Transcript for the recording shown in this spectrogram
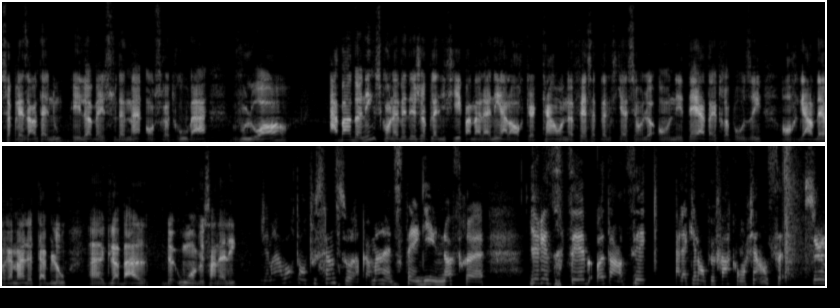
se présente à nous. Et là, ben, soudainement, on se retrouve à vouloir abandonner ce qu'on avait déjà planifié pendant l'année, alors que quand on a fait cette planification-là, on était à tête reposée, on regardait vraiment le tableau euh, global de où on veut s'en aller. J'aimerais avoir ton tout sens sur comment distinguer une offre euh, irrésistible, authentique, à laquelle on peut faire confiance. Sur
